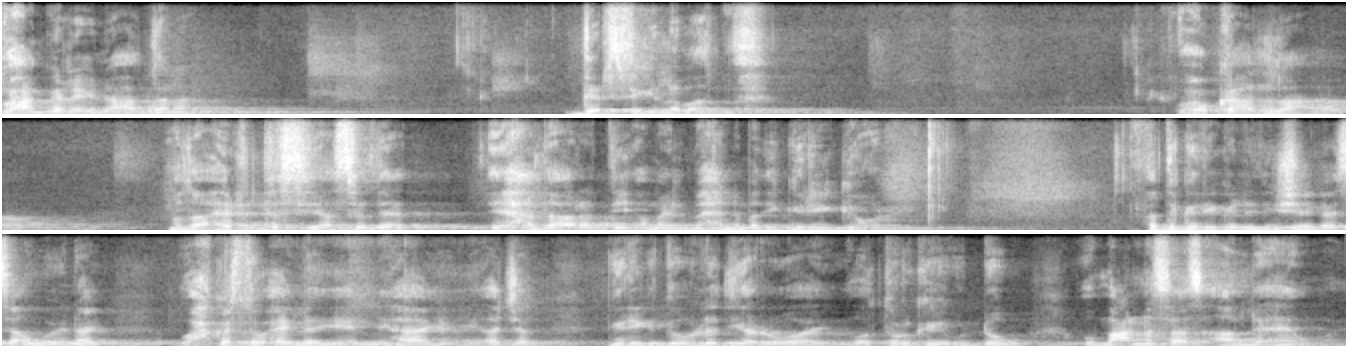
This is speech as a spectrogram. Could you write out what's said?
Waxaan gelaynaa haddana darsigii labaad. Wuxuu ka hadlaa madaahirta siyaasadeed ee xadaaraddii ama ilbaxnimadii gariigii hore hadda gariiga laydin sheegaya saan weynaay wax kasta waxay leeyihiin nihaayo iyo ajal. Gariig dowlad yar waaye oo turkiya u dhow oo macno saas aan lahayn waay.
